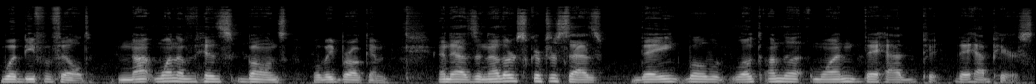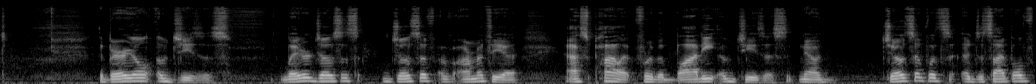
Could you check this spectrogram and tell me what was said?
would be fulfilled. Not one of his bones will be broken. And as another scripture says, they will look on the one they had they had pierced. The burial of Jesus. Later, Joseph, Joseph of Arimathea asked Pilate for the body of Jesus. Now, Joseph was a disciple of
